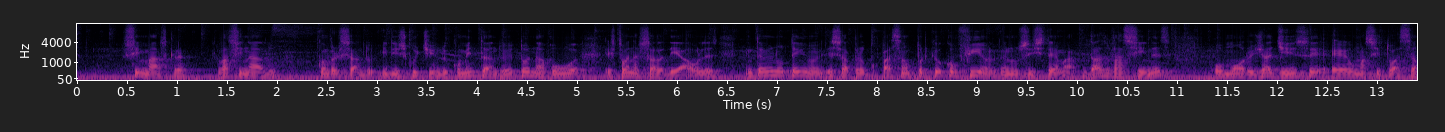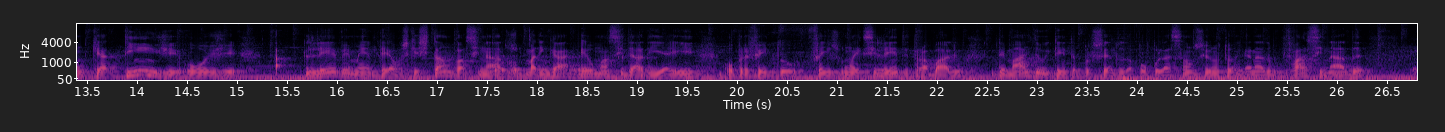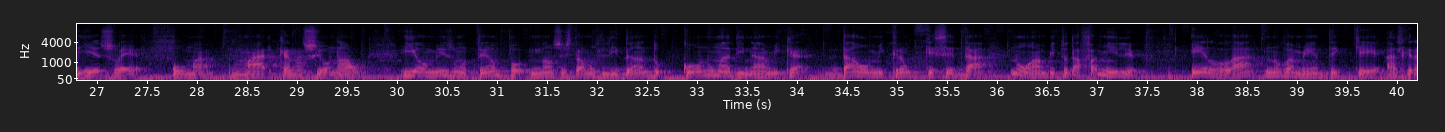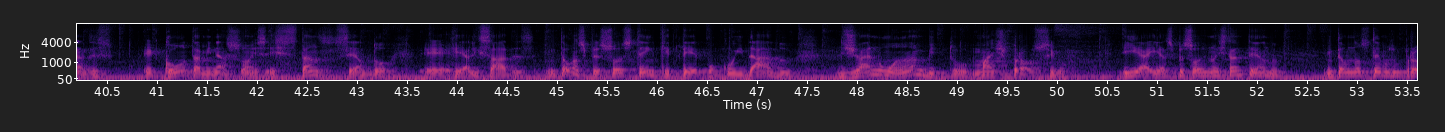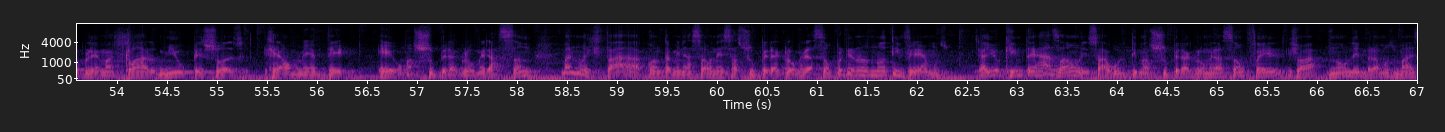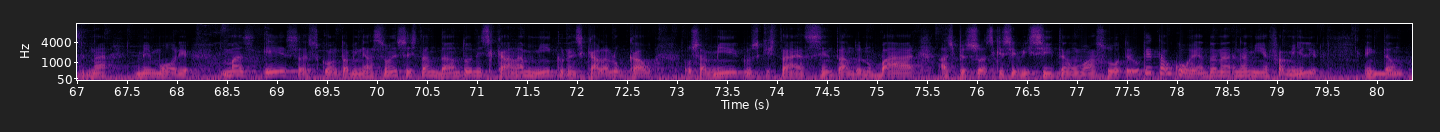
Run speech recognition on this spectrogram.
sem máscara, vacinado, conversando e discutindo, comentando. Eu estou na rua, estou na sala de aulas, então eu não tenho essa preocupação porque eu confio no sistema das vacinas. O Moro já disse, é uma situação que atinge hoje levemente aos que estão vacinados. Maringá é uma cidade e aí o prefeito fez um excelente trabalho de mais de 80% da população, se eu não estou enganado, vacinada e isso é uma marca nacional, e ao mesmo tempo nós estamos lidando com uma dinâmica da Omicron que se dá no âmbito da família. É lá, novamente, que as grandes eh, contaminações estão sendo eh, realizadas. Então as pessoas têm que ter o cuidado já no âmbito mais próximo. E aí as pessoas não estão tendo. Então, nós temos um problema, claro, mil pessoas realmente é uma superaglomeração, mas não está a contaminação nessa superaglomeração porque nós não tivemos. Aí o Kim tem razão, essa última superaglomeração foi, já não lembramos mais na memória. Mas essas contaminações se estão dando em escala micro, em escala local. Os amigos que estão sentando no bar, as pessoas que se visitam umas outras, o que está ocorrendo na, na minha família. Então,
